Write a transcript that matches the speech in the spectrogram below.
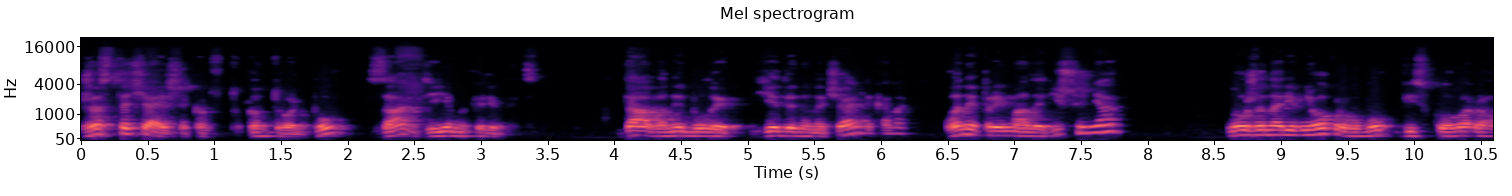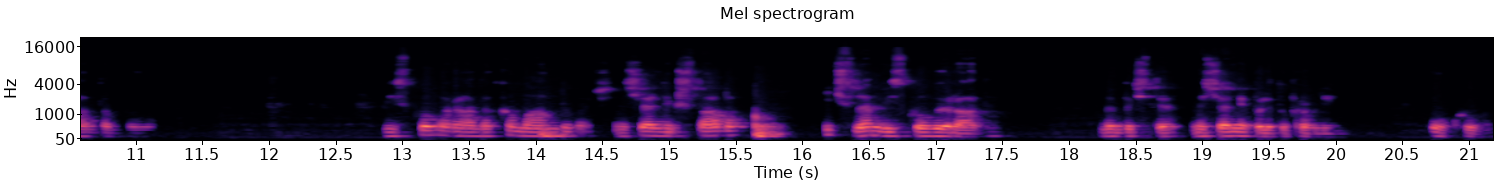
Жесточайший контроль був за діями керівництва. Да, вони були єдиноначальниками, вони приймали рішення, але вже на рівні округу був військова рада була. Військова рада, командувач, начальник штабу і член військової ради. Вибачте, начальник політуправління округу.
